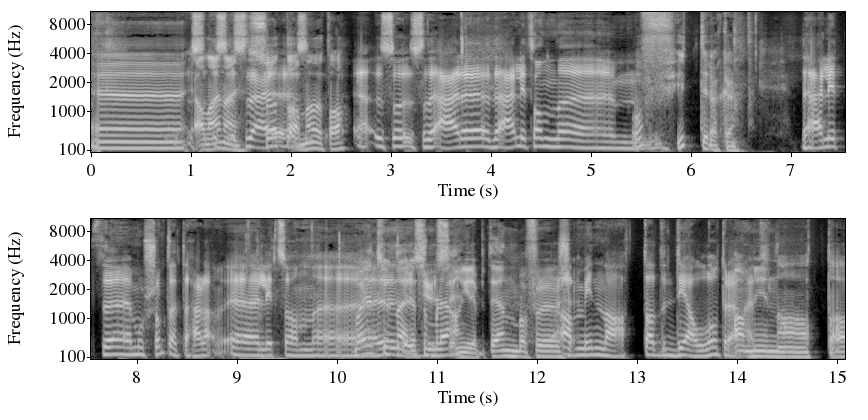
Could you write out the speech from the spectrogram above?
Eh, ja, nei, nei. Så- så det er- Søt dame, dette. ja, så, så det, er, det er litt sånn Å, uh, oh, fytti rakkeren. Det er litt uh, morsomt, dette her, da. Uh, litt sånn uh, Hva het hun derre som ble angrepet igjen? Bare for Aminata Diallo, tror jeg. Aminata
